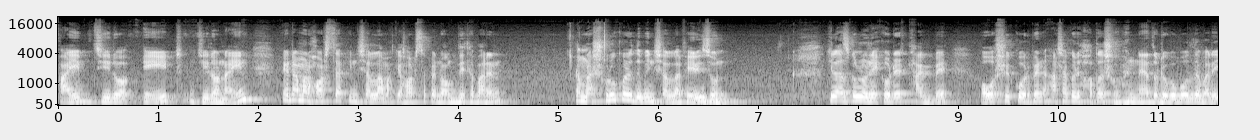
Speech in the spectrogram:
five zero eight zero nine এটা আমার হোয়াটসঅ্যাপ ইনশাল্লাহ আমাকে হোয়াটসঅ্যাপে নক দিতে পারেন। আমরা শুরু করে দেবো ইনশাল্লাহ ভেরি জুন ক্লাসগুলো রেকর্ডেড থাকবে, অবশ্যই করবেন। আশা করি হতাশ হবেন না, এতটুকু বলতে পারি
